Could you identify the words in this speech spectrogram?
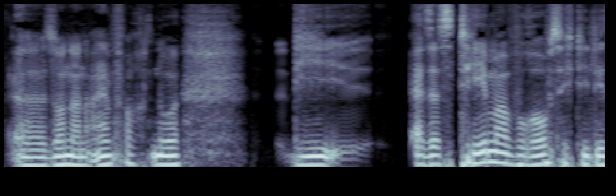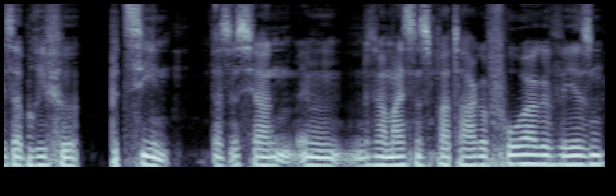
Äh, sondern einfach nur die, also das Thema, worauf sich die Leserbriefe beziehen Das ist ja im, ist ja meistens ein paar Tage vorher gewesen.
